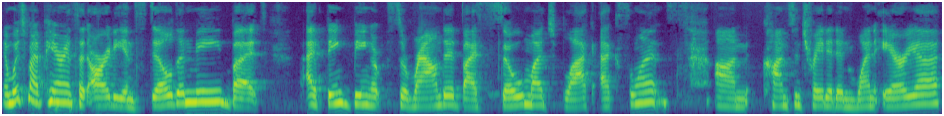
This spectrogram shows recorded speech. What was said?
in which my parents had already instilled in me. But I think being surrounded by so much Black excellence um, concentrated in one area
